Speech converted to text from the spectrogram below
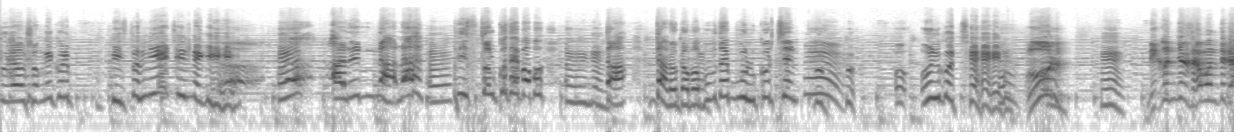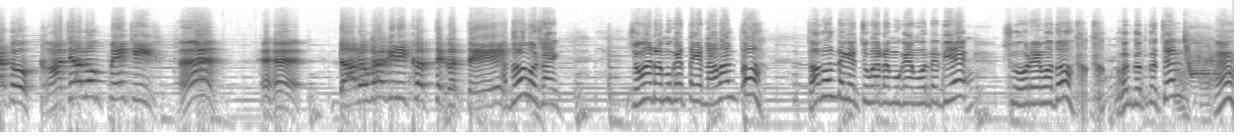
তোরাও সঙ্গে করে পিস্তল নিয়েছিস নাকি? হ্যাঁ? আরে না না পিস্তল কোথায় পাবো? দা দারোগা বাবু বোধহয় ভুল করছেন। উল করছেন। ভুল? হ্যাঁ। নিকুঞ্জ সামন্তিকা তো কাঁচা লোক পেয়েছিস হ্যাঁ? দারোগাগিরি করতে করতে। ধরো মশাই চোঙাটা মুখের থেকে নামান তো? তখন থেকে চোঙাটা মুখের মধ্যে দিয়ে শুয়োরের মতো গদগদ করছেন হ্যাঁ?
